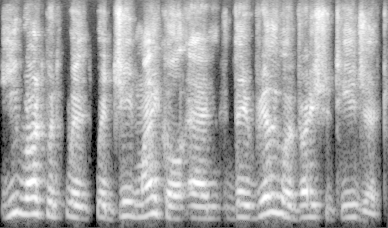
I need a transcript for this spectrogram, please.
he worked with, with, with Gene Michael, and they really were very strategic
